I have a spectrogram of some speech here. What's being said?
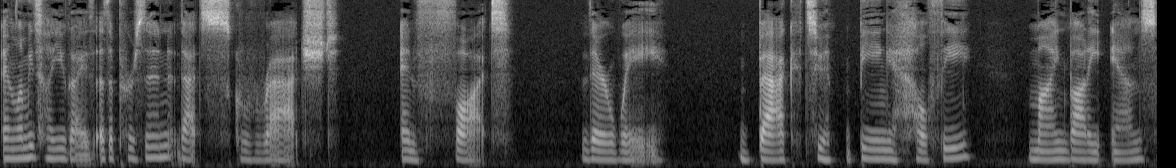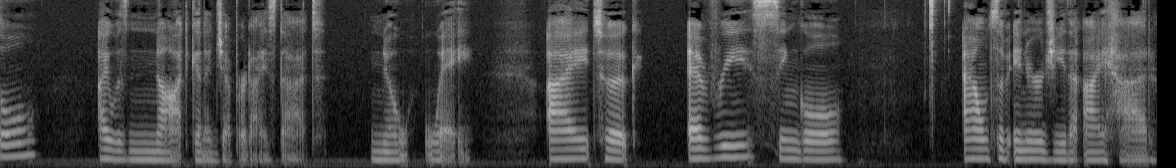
And let me tell you guys, as a person that scratched and fought their way back to being healthy, mind, body, and soul, I was not going to jeopardize that. No way. I took every single ounce of energy that I had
